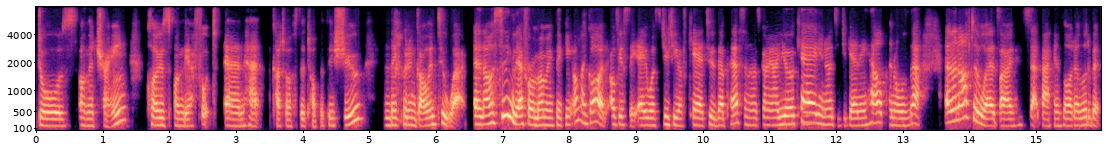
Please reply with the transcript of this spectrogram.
doors on the train closed on their foot and had cut off the top of their shoe and they couldn't go into work. And I was sitting there for a moment thinking, oh my God, obviously A was duty of care to the person. I was going, are you okay? You know, did you get any help and all of that? And then afterwards, I sat back and thought a little bit,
